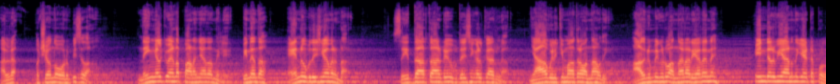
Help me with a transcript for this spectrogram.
അല്ല പക്ഷെ ഒന്ന് ഓർപ്പിച്ചതാ. നിങ്ങൾക്ക് വേണ്ട പണം ഞാൻ തന്നില്ലേ? പിന്നെന്താ? എന്നെ ഉപദേശിക്കാൻ വരണ്ട. സിദ്ധാർത്ഥ ആരുടെ ഉപദേശം കേൾക്കാറില്ല. ഞാൻ വിളിക്കും മാത്രം വന്നാൽ മതി. അതിനു മുമ്പ് ഇങ്ങോട്ട് വന്നാൽ അറിയാതെ തന്നെ ഇന്റർവ്യൂ ആണെന്ന് കേട്ടപ്പോൾ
